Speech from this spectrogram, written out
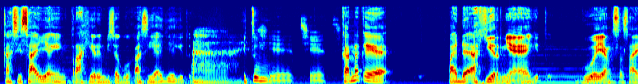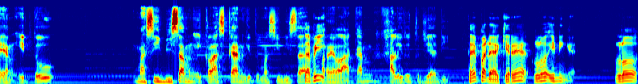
kasih sayang yang terakhir yang bisa gue kasih aja gitu Ah, Itu- shit, shit. karena kayak pada akhirnya gitu gue yang sesayang itu masih bisa mengikhlaskan gitu masih bisa Tapi- merelakan hal itu terjadi Tapi pada akhirnya lo ini nggak? Lo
